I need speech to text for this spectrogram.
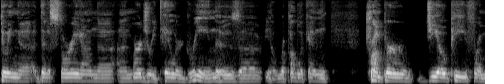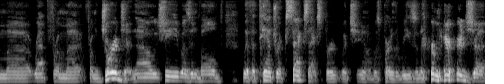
doing uh, did a story on uh, on Marjorie Taylor Greene, who's uh, you know Republican Trumper GOP from uh, rep from uh, from Georgia. Now she was involved with a tantric sex expert, which you know was part of the reason her marriage uh,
